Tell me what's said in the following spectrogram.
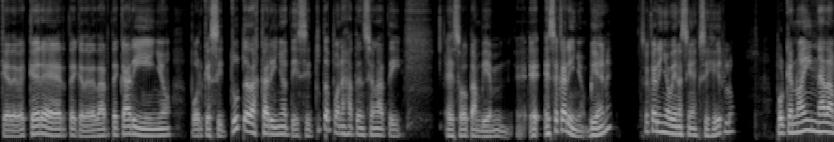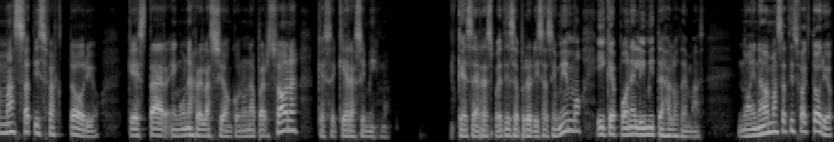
que debe quererte, que debe darte cariño, porque si tú te das cariño a ti, si tú te pones atención a ti, eso también, e, e, ese cariño viene, ese cariño viene sin exigirlo, porque no hay nada más satisfactorio que estar en una relación con una persona que se quiere a sí mismo que se respete y se prioriza a sí mismo y que pone límites a los demás. No hay nada más satisfactorio.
